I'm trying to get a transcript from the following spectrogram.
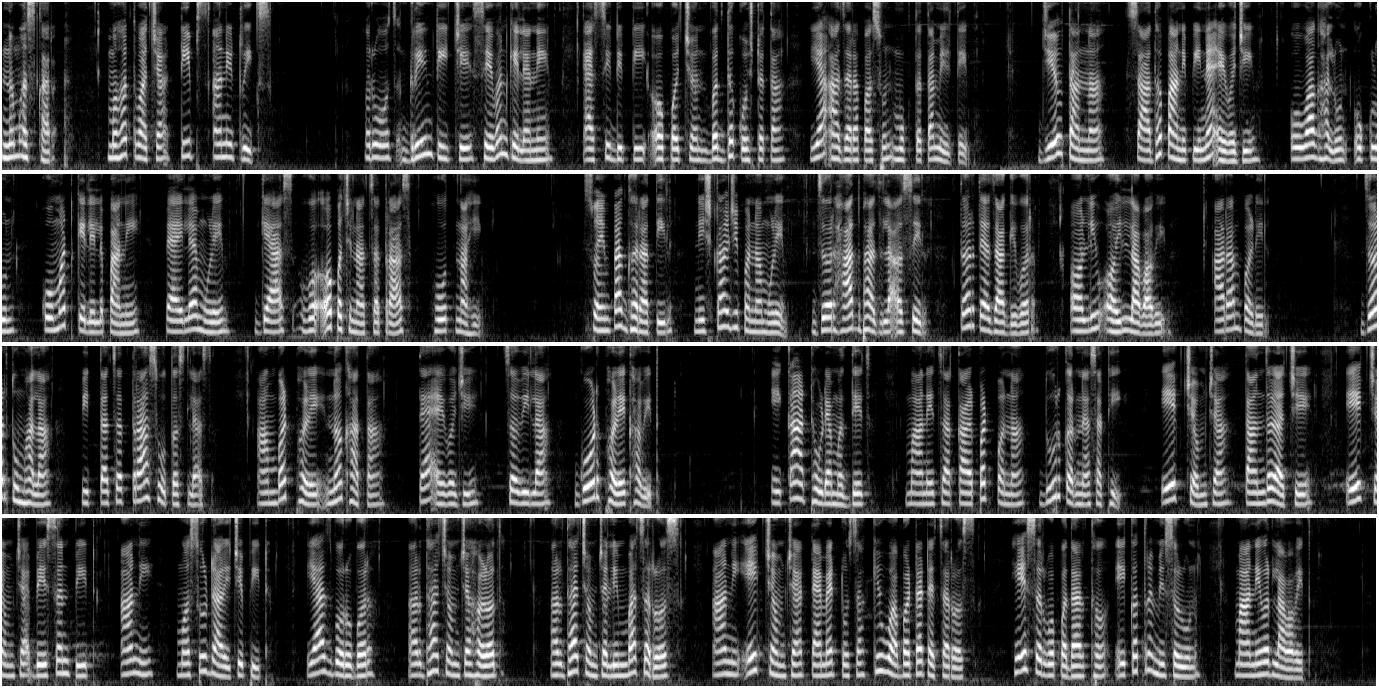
नमस्कार. महत्त्वाच्या टिप्स आणि ट्रिक्स. रोज ग्रीन टीचे सेवन केल्याने ॲसिडिटी अपचन बद्धकोष्ठता या आजारापासून मुक्तता मिळते. जेवताना साधं पाणी पिण्याऐवजी ओवा घालून उकळून कोमट केलेलं पाणी प्यायल्यामुळे गॅस व अपचनाचा त्रास होत नाही. स्वयंपाकघरातील निष्काळजीपणामुळे जर हात भाजला असेल तर त्या जागेवर ऑलिव्ह ऑइल लावावे. आराम पडेल. जर तुम्हाला पित्ताचा त्रास होत असल्यास आंबट फळे न खाता त्याऐवजी चवीला गोड फळे खावीत. एका आठवड्यामध्येच मानेचा काळपटपणा दूर करण्यासाठी एक चमचा तांदळाचे एक चमचा बेसन पीठ आणि मसूर डाळीचे पीठ याचबरोबर अर्धा चमचा हळद अर्धा चमचा लिंबाचा रस आणि एक चमचा टॅमॅटोचा किंवा बटाट्याचा रस. हे सर्व पदार्थ एकत्र मिसळून मानेवर लावावेत.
